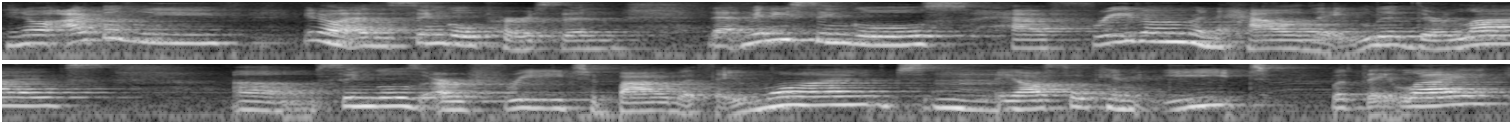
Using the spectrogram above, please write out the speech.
You know, I believe, you know, as a single person, that many singles have freedom in how they live their lives. Um, singles are free to buy what they want. They also can eat what they like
